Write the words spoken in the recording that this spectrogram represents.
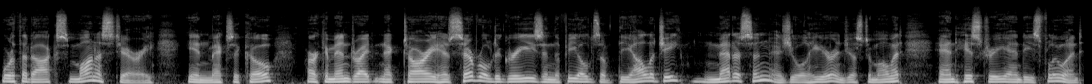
Orthodox Monastery in Mexico. Archimandrite Nektariy has several degrees in the fields of theology, medicine, as you will hear in just a moment, and history, and he's fluent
